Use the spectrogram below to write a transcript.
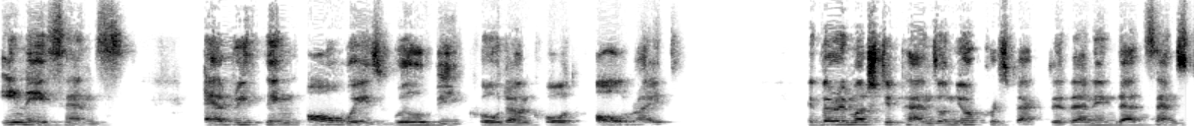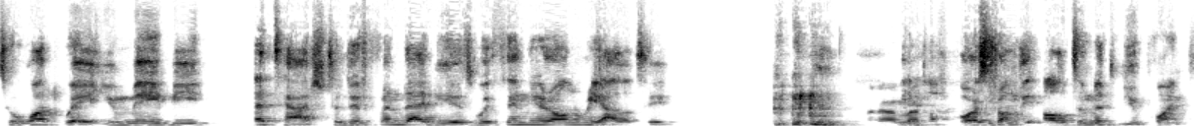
in a sense, everything always will be quote unquote all right it very much depends on your perspective and in that sense to what way you may be attached to different ideas within your own reality. Yet, um, of course, from the ultimate viewpoint,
